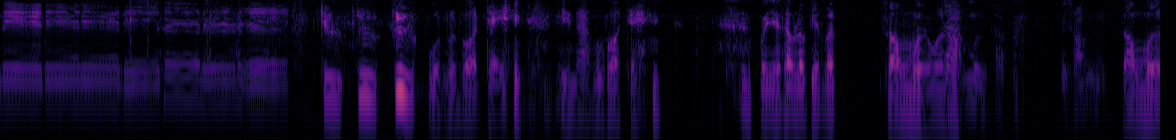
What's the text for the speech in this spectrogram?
เดเดเดเดเดเดเดจึกจึกจึกปวดปวดพอใจจีน่าผู้พอใจ ไปยังทำรับเพชรว่าสองมือวะสาเนาะมมือครับไปสองมือสองมือ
